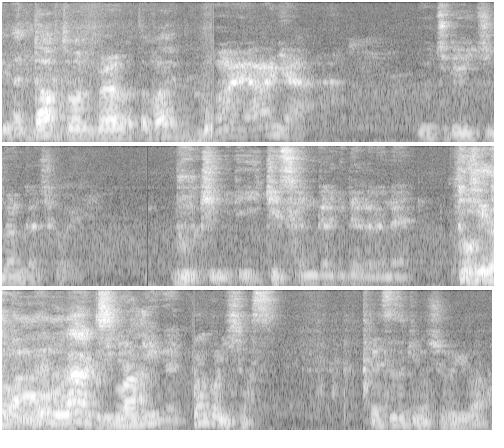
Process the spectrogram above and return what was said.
Adopt one, bro. What the fuck? おいアーニャうちで一番賢い武器見ていけすかんガキだからな Yo, relax, man. ここにします手続きの書類は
